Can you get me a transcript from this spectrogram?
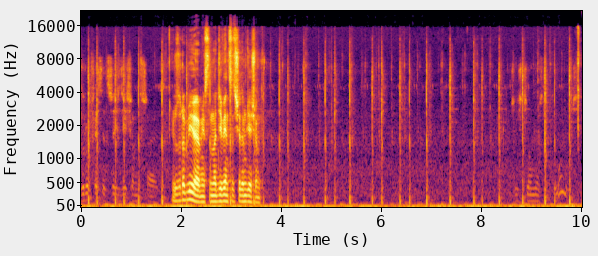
Zrób 666. Już zrobiłem, jestem na 970. Oczywiście umiesz to liczyć.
